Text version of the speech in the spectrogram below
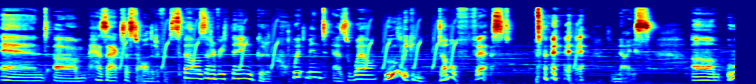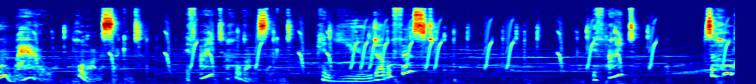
and um, has access to all the different spells and everything. Good equipment as well. Ooh, we can double fist. nice. Um, ooh, wow. Hold on a second. If I... Hold on a second. Can you double fist? If I... So hold...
